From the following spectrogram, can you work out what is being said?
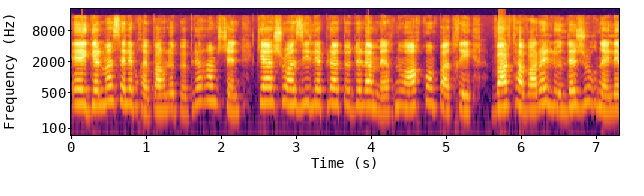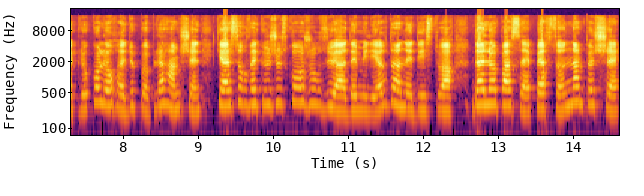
et également célébrée par le peuple Hamchen qui a choisi les plateaux de la mer Noire comme patrie. Vartavar est l'une des journées les plus colorées du peuple Hamchen qui a survécu jusqu'à aujourd'hui à des milliards d'années d'histoire. Dans le passé, personne n'empêchait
